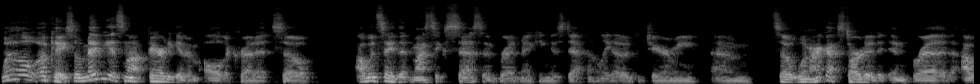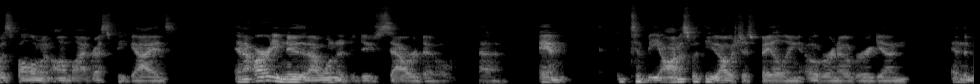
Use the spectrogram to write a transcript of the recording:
well, okay, so maybe it's not fair to give him all the credit. So I would say that my success in bread making is definitely owed to Jeremy. Um, so when I got started in bread, I was following online recipe guides, and I already knew that I wanted to do sourdough. Uh, and to be honest with you, I was just failing over and over again. And the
